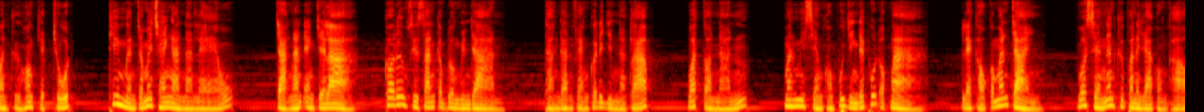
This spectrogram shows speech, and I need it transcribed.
มันคือห้องเก็บชุดที่เหมือนจะไม่ใช้งานนานแล้ว จากนั้นแองเจล่าก็เริ่มสื่อสารกับดวงวิญญาณ ทางด้านแฟงก็ได้ยินนะครับ ว่าตอนนั้นมันมีเสียงของผู้หญิงได้พูดออกมา และเขาก็มั่นใจ ว่าเสียงนั่นคือภรรยาของเขา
